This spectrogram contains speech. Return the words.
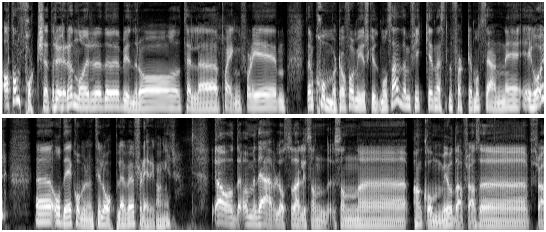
At han fortsetter å gjøre når det begynner å telle poeng, fordi de kommer til å få mye skudd mot seg. De fikk nesten 40 mot Stjernen i, går, eh, og det kommer hun til å oppleve flere ganger. Ja, det, men det er vel også litt sånn, sånn uh, Han kommer jo da fra, altså, fra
